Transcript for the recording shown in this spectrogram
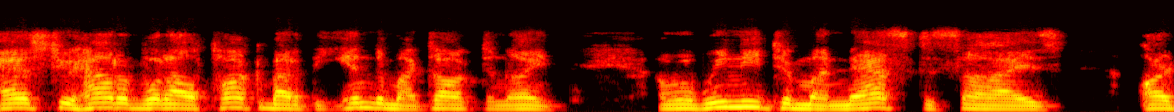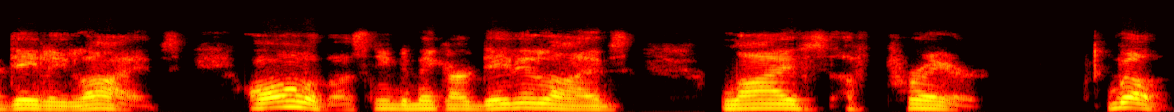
as to how to, what I'll talk about at the end of my talk tonight, and what we need to monasticize our daily lives. All of us need to make our daily lives lives of prayer. Well,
